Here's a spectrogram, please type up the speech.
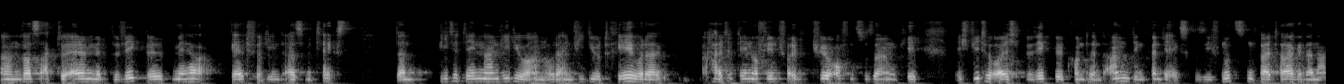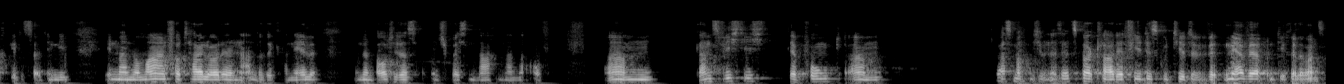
ähm, was aktuell mit Bewegtbild mehr Geld verdient als mit Text, dann bietet denen ein Video an oder ein Videodreh oder haltet denen auf jeden Fall die Tür offen zu sagen, okay, ich biete euch Bewegtbild-Content an, den könnt ihr exklusiv nutzen, drei Tage, danach geht es halt in, die, in meinen normalen Verteiler oder in andere Kanäle und dann baut ihr das entsprechend nacheinander auf. Ähm, ganz wichtig, der Punkt, ähm, was macht mich unersetzbar? Klar, der viel diskutierte Mehrwert und die Relevanz.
